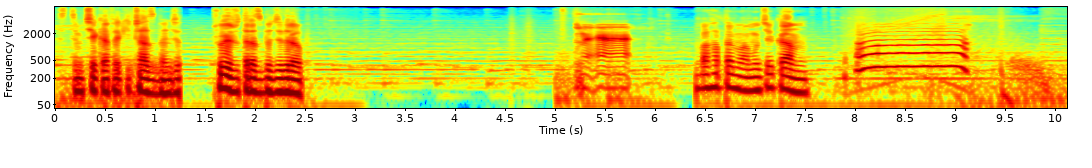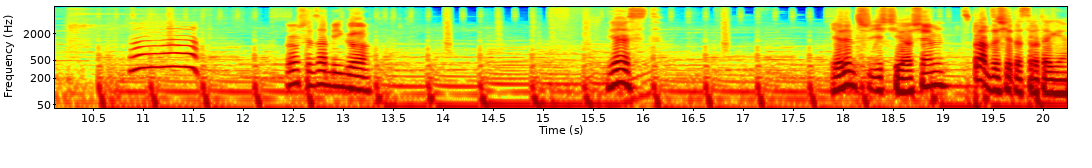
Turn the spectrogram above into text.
Jestem ciekaw jaki czas będzie. Czuję, że teraz będzie drop. 2 HP mam, uciekam. Aaaa! Proszę, zabij go. Jest. 1.38. Sprawdza się ta strategia.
